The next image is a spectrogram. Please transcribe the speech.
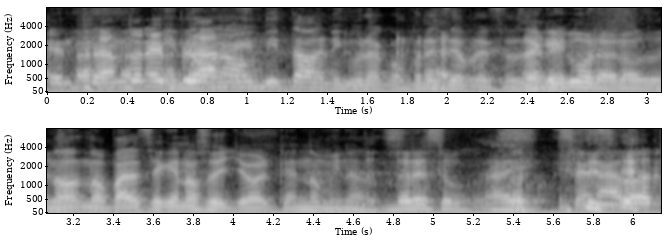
entrando en Y el no me plano. han invitado a ninguna conferencia de prensa. O sea A que ninguna, no. no, no parece que no soy yo el que es nominado. Senador,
